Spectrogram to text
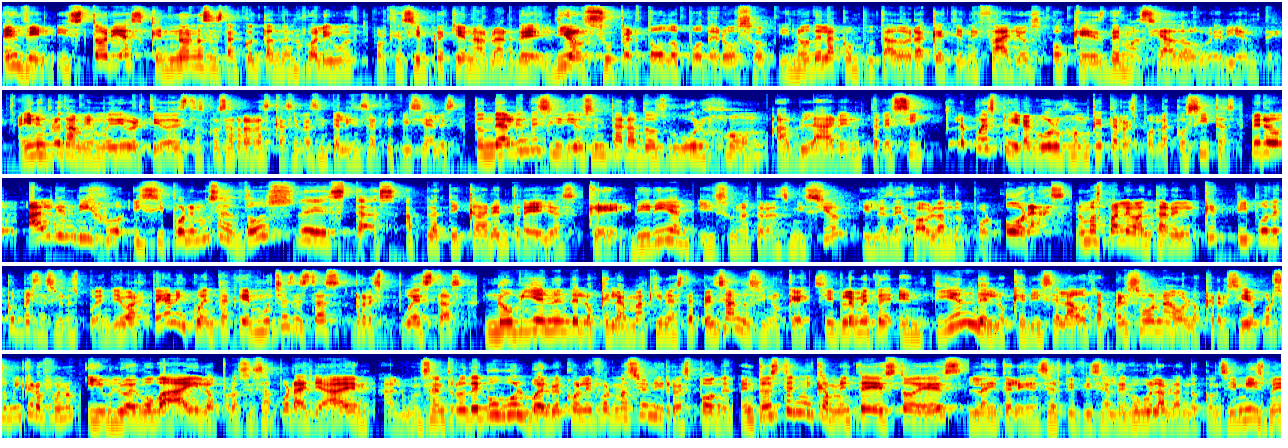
En fin, historias que no nos están contando en Hollywood porque siempre quieren hablar del Dios súper todopoderoso y no de la computadora que tiene fallos o que es demasiado obediente. Hay un ejemplo también muy divertido de estas cosas raras que hacen las inteligencias artificiales, donde alguien decidió sentar a dos Google Home a hablar entre sí. Tú le puedes pedir a Google Home que te responda cositas, pero alguien dijo, y si ponemos a dos de estas a platicar entre ellas, ¿qué dirían? Hizo una transmisión y y les dejó hablando por horas, nomás para levantar el qué tipo de conversaciones pueden llevar. Tengan en cuenta que muchas de estas respuestas no vienen de lo que la máquina esté pensando, sino que simplemente entiende lo que dice la otra persona o lo que recibe por su micrófono y luego va y lo procesa por allá en algún centro de Google, vuelve con la información y responde. Entonces técnicamente esto es la inteligencia artificial de Google hablando con sí misma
